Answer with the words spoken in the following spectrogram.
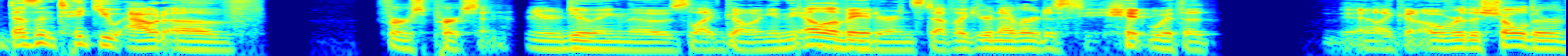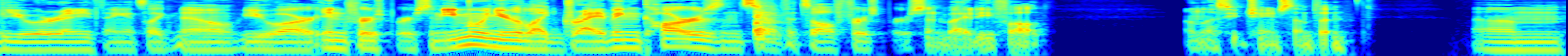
doesn't take you out of first person. You're doing those like going in the elevator and stuff. Like you're never just hit with a like an over the shoulder view or anything. It's like no, you are in first person. Even when you're like driving cars and stuff, it's all first person by default, unless you change something. Um,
